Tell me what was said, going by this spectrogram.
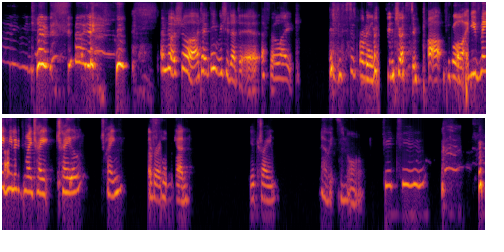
I think we do. I don't- I'm not sure. I don't think we should edit it. I feel like this is probably the most interesting part. Raw, and you've made me lose my tra- trail train of Train. thought again. Your train. No, it's not. Choo choo.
